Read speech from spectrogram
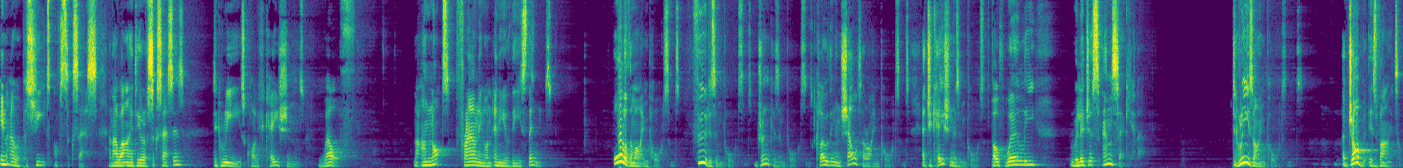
in our pursuit of success. And our idea of success is degrees, qualifications, wealth. Now, I'm not frowning on any of these things. All of them are important. Food is important, drink is important, clothing and shelter are important, education is important, both worldly, religious, and secular. Degrees are important. A job is vital.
